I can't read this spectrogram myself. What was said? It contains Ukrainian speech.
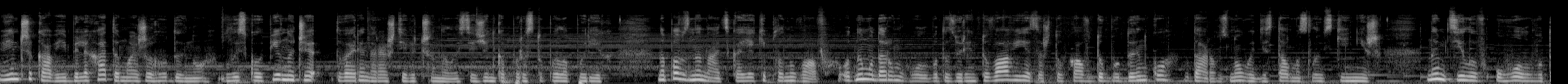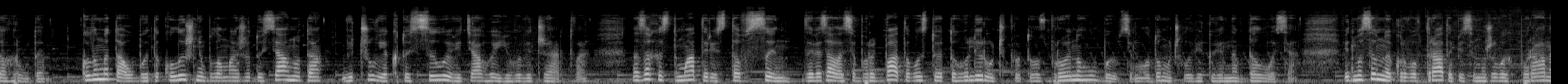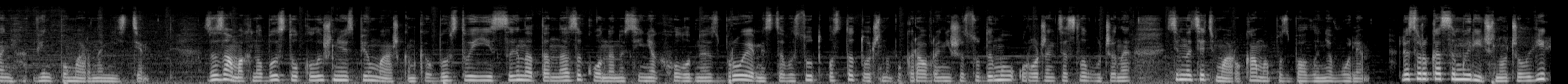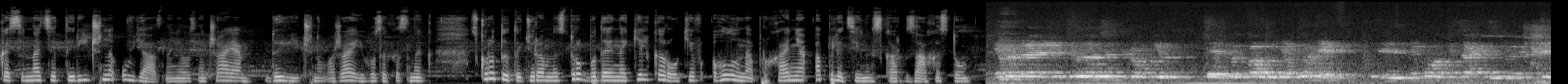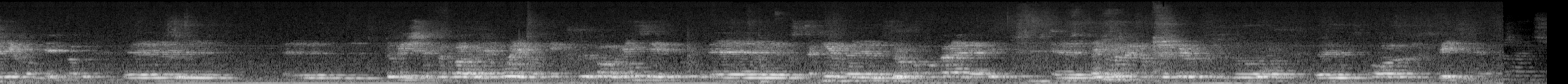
Він чекав її біля хати майже годину. Близько опівночі двері нарешті відчинилися. Жінка переступила поріг. Напав зненацька, як і планував. Одним ударом голову дезорієнтував її, заштовхав до будинку, вдарив знову і дістав мисливський ніж. Ним цілив у голову та груди. Коли мета убити колишню була майже досягнута, відчув, як хтось силою відтягує його від жертви. На захист матері став син. Зав'язалася боротьба та вистояти голіруч проти озброєного вбивця молодому чоловікові не вдалося. Від масивної крововтрати після ножових поранень він помер на місці. За замах на вбивство колишньої співмешканки, вбивство її сина та незаконне носіння холодної зброї місцевий суд остаточно покарав раніше судимого уродженця Славучини 17 роками позбавлення волі. Для 47-річного чоловіка 17-річне ув'язнення означає довічно, вважає його захисник. Скоротити тюремний строк бодай на кілька років головне прохання апеляційних скарг захисту. Я вважаю, що 12 років позбавлення волі е, не можуть захисту ще є фактично е, е, довічне позбавлення волі, оскільки в такому віці е, з таким е, строком покарання е, найбільше до е, спільного.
